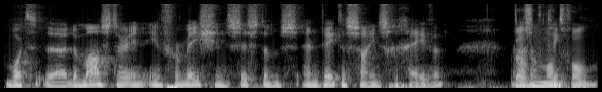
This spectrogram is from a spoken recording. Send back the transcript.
wordt uh, de Master in Information Systems en Data Science gegeven. Dat is een mond vol.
